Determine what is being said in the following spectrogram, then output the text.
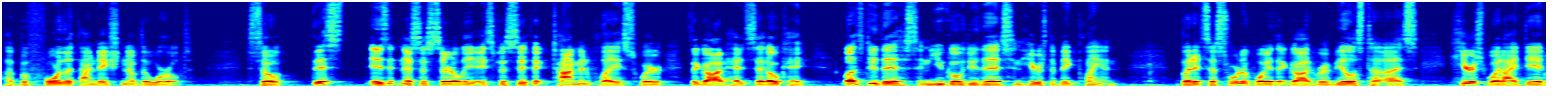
uh, before the foundation of the world. So this isn't necessarily a specific time and place where the Godhead said, okay, let's do this and you go do this and here's the big plan. But it's a sort of way that God reveals to us here's what I did,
